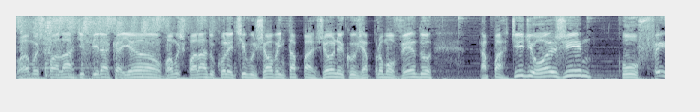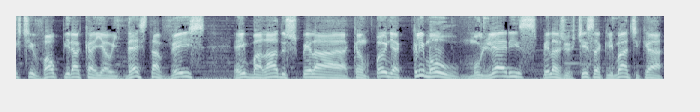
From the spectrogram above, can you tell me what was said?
Vamos falar de Piracaião, vamos falar do coletivo Jovem Tapajônico já promovendo a partir de hoje o Festival Piracaião e desta vez embalados pela campanha Climou Mulheres pela Justiça Climática.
